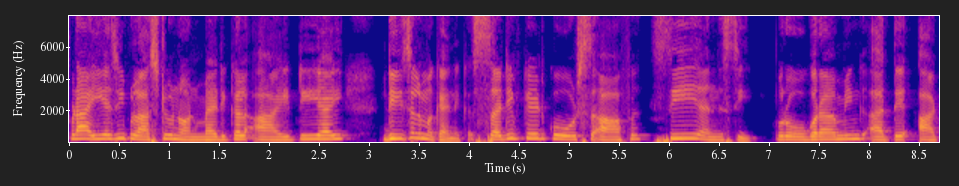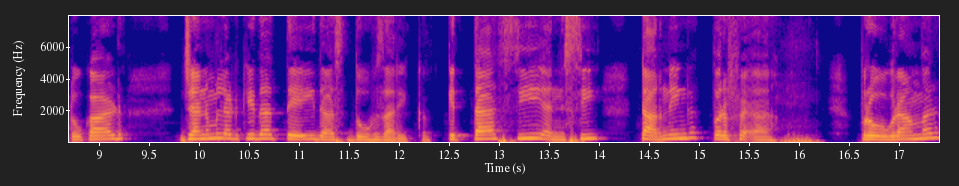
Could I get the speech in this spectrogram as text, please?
ਪੜ੍ਹਾਈ ਹੈ ਜੀ plus 2 non medical ITI diesel mechanic certificate course of CNC programming ਅਤੇ ਆਟੋਕਾਰਡ ਜਨਮ ਲੜਕੀ ਦਾ 23/10/2001 ਕਿੱਤਾ ਸੀਐਨਸੀ ਟਰਨਿੰਗ ਪ੍ਰੋਗਰਾਮਰ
